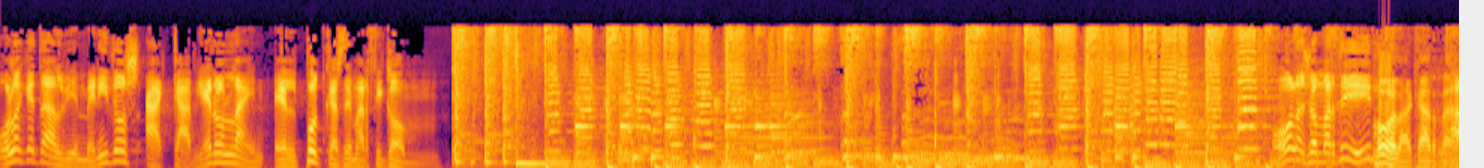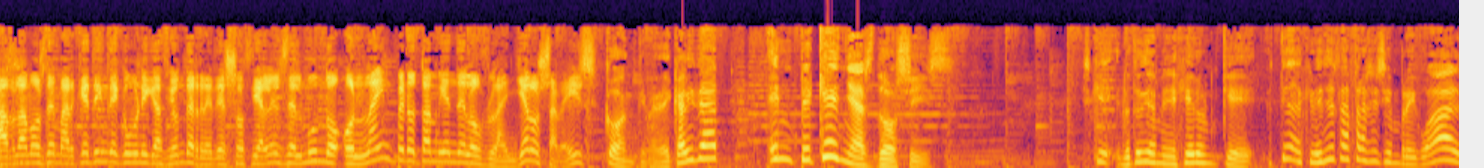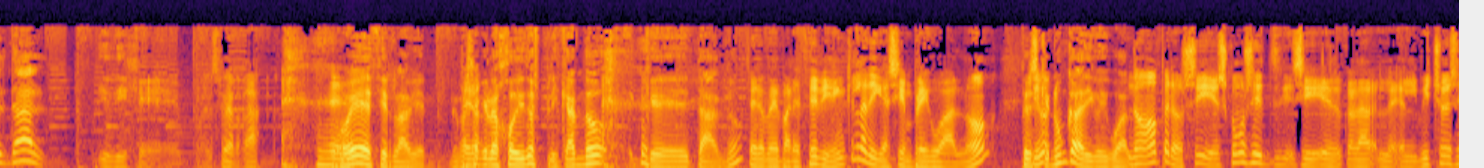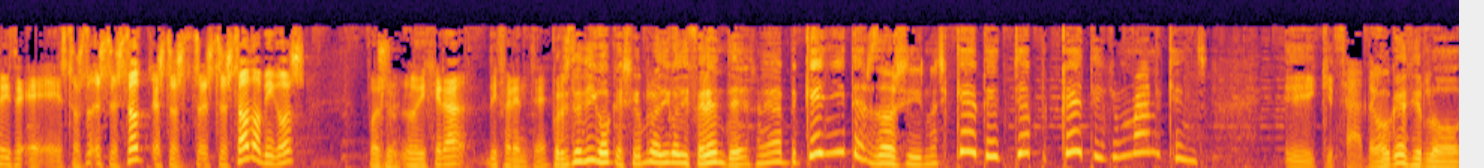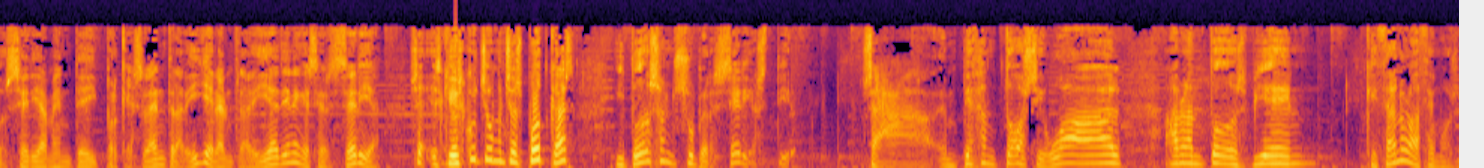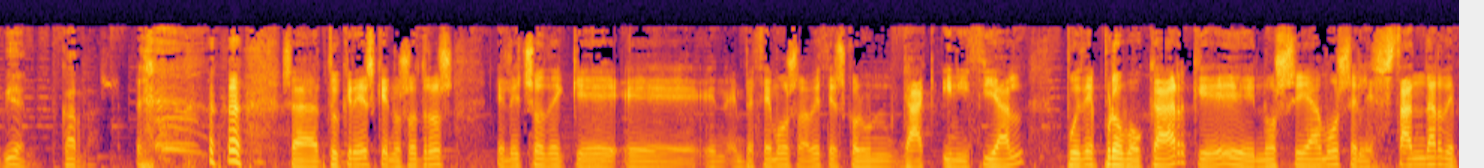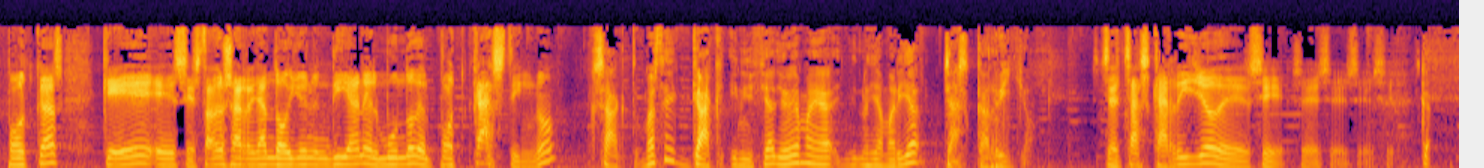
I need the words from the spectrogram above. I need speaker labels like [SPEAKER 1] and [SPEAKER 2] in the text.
[SPEAKER 1] Hola, ¿qué tal? Bienvenidos a Caviar Online, el podcast de Marficom. Hola, Joan Martín.
[SPEAKER 2] Hola, Carlas.
[SPEAKER 1] Hablamos de marketing de comunicación de redes sociales del mundo online, pero también del offline, ya lo sabéis.
[SPEAKER 2] Contenido de calidad en pequeñas dosis. Es que el otro día me dijeron que, hostia, que dices la frase siempre igual, tal. Y dije, pues es verdad. Voy a decirla bien. Lo que pasa es que lo he jodido explicando que tal, ¿no?
[SPEAKER 1] Pero me parece bien que la diga siempre igual, ¿no?
[SPEAKER 2] Pero es
[SPEAKER 1] Digo-
[SPEAKER 2] que nunca la digo igual.
[SPEAKER 1] No, pero sí, es como si, si el, el bicho ese dice, "Eh, esto, es, esto, es todo, esto, es- esto es todo, amigos. Pues lo dijera diferente.
[SPEAKER 2] Por eso te digo que siempre lo digo diferente. Eh, Pequeñitas dosis, no sé qué, te, te, te, mannequins. Y quizá tengo que decirlo seriamente, porque es la entradilla, y la entradilla tiene que ser seria. O sea, es que yo escucho muchos podcasts y todos son súper serios, tío. O sea, empiezan todos igual, hablan todos bien. Quizá no lo hacemos bien, Carlas.
[SPEAKER 1] O sea, ¿tú crees que nosotros, el hecho de que eh, empecemos a veces con un gag inicial, puede provocar que no seamos el estándar de podcast que eh, se está desarrollando hoy en día en el mundo del podcasting, ¿no?
[SPEAKER 2] Exacto. Más de gag inicial, yo lo llamaría, lo llamaría chascarrillo.
[SPEAKER 1] El chascarrillo de... Sí, sí, sí, sí. sí.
